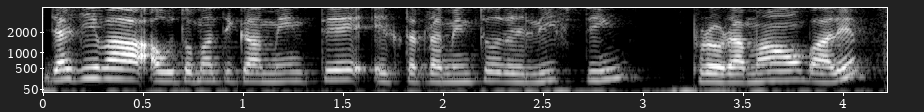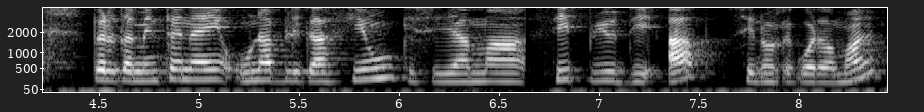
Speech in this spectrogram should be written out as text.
ya lleva automáticamente el tratamiento de lifting programado, ¿vale? Pero también tenéis una aplicación que se llama Zip Beauty App, si no recuerdo mal,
